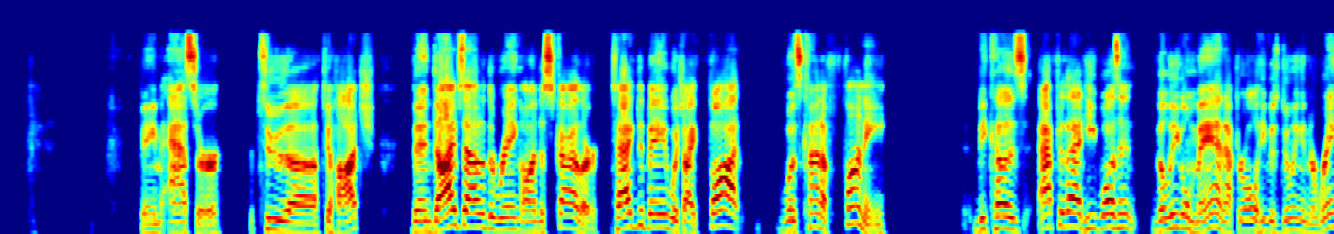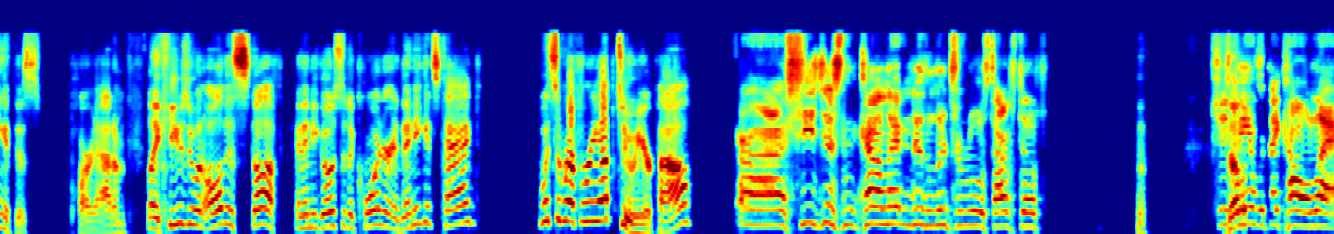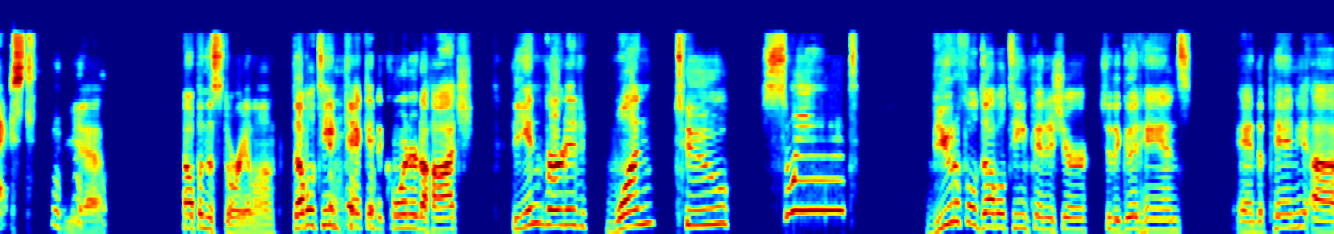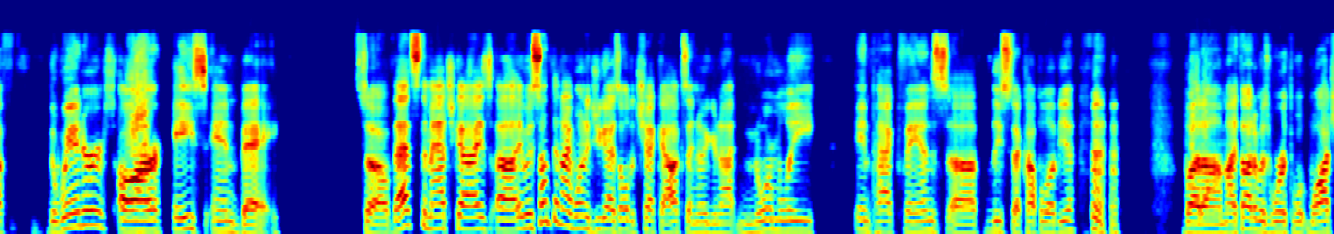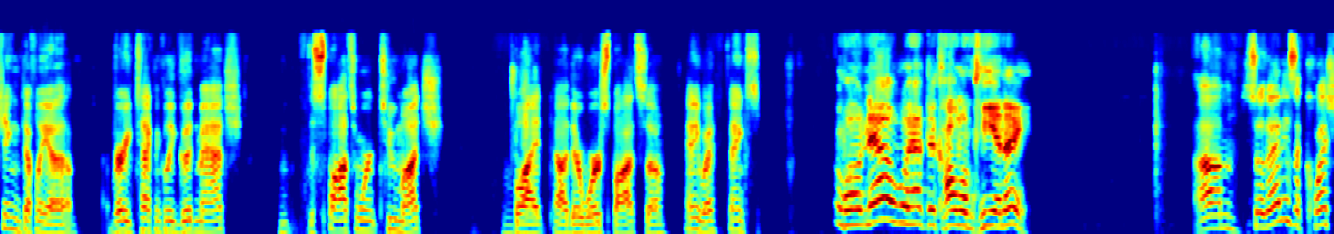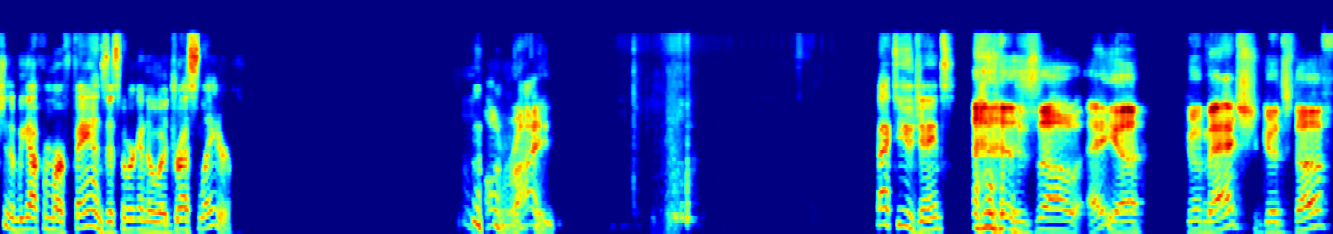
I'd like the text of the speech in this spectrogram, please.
fame asser to the to Hotch. Then dives out of the ring onto Skyler. Tag to Bay, which I thought was kind of funny because after that he wasn't the legal man after all he was doing in the ring at this part adam. Like he was doing all this stuff and then he goes to the corner and then he gets tagged? What's the referee up to here pal? Uh, she's just kind of letting do the lucha rules type stuff. She's Double- being what they call laxed. yeah. Helping the story along. Double team kick in the corner to hotch. The inverted one two sweet! Beautiful double team finisher to the good hands. And the pin uh the winners are ace and bay so that's the match guys. Uh it was something i wanted you guys all to check out because i know you're not normally impact fans uh at least a couple of you. But um i thought it was worth watching. Definitely a very technically good match. The spots weren't too much but uh there were spots. So anyway thanks. Well, now we'll have to call them TNA. um so that is a question that we got from our fans that we're going to address later. All right. Back to you james so hey uh good match good stuff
